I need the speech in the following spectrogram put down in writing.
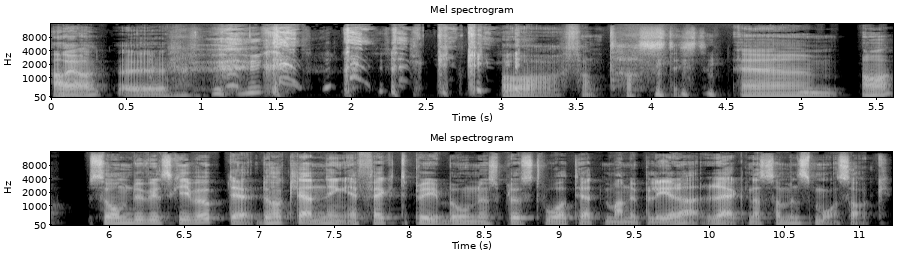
Ja, ja. eh. Åh, fantastiskt. Ehm, ja, så om du vill skriva upp det, du har klänning, effekt, prylbonus plus två till att manipulera, räknas som en småsak.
